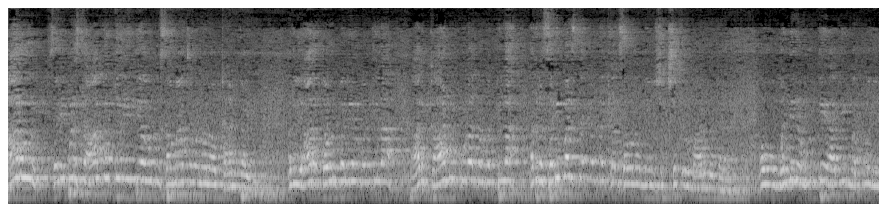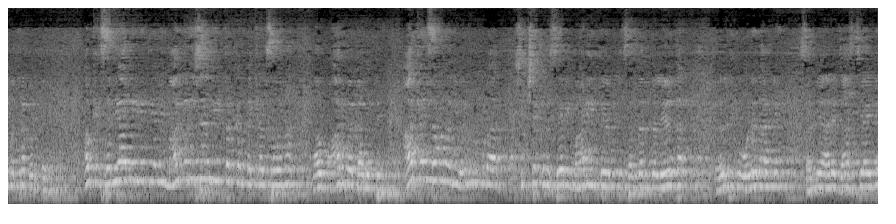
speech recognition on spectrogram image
ಯಾರು ಸರಿಪಡಿಸ್ತಾ ಆಗತ್ತ ರೀತಿಯ ಒಂದು ಸಮಾಜವನ್ನು ನಾವು ಕಾಣ್ತಾ ಇದ್ದೀವಿ. ಅದು ಯಾರ ದೌರ್ಬಲ್ಯ ಗೊತ್ತಿಲ್ಲ, ಯಾರು ಕಾರಣ ಕೂಡ ಗೊತ್ತಿಲ್ಲ. ಅದನ್ನು ಸರಿಪಡಿಸ್ತಕ್ಕಂಥ ಕೆಲಸವನ್ನು ನೀವು ಶಿಕ್ಷಕರು ಮಾಡಬೇಕಾಗಿದೆ ಅವು ಮಣ್ಣಿನ ಹುದ್ದೆಯಾಗಿ ಮಕ್ಕಳು ನಿಮ್ಮ ಹತ್ರ ಬರ್ತವೆ. ಅವಕ್ಕೆ ಸರಿಯಾದ ರೀತಿಯಲ್ಲಿ ಮಾರ್ಗದರ್ಶನ ನೀಡ್ತಕ್ಕಂಥ ಕೆಲಸವನ್ನು ನಾವು ಮಾಡಬೇಕಾಗುತ್ತೆ. ಆ ಕೆಲಸವನ್ನು ನೀವೆಲ್ಲರೂ ಕೂಡ ಶಿಕ್ಷಕರು ಸೇರಿ ಮಾಡಿ ಅಂತ ಹೇಳಿ ಸಂದರ್ಭದಲ್ಲಿ ಹೇಳ್ತಾ ಎಲ್ಲರಿಗೂ ಒಳ್ಳೆಯದಾಗಲಿ ಸಮಯ ಅರೆ ಜಾಸ್ತಿ ಆಗಿದೆ.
